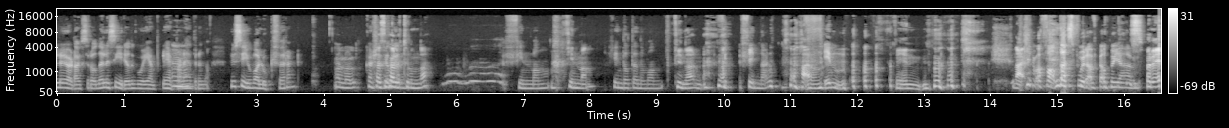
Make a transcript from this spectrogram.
Lørdagsrådet, eller Siri og det gode hjelp- hjelperne, Mm. heter hun nå. Hun sier jo bare 'lokføreren'. Å, lol. Kanskje Hva skal kalle Trond, da? Finnmann. Finnmann? Finn.no-mann. Finneren? Finneren. Finn. Finn. Nei, Hva faen, der spora vi av noe jævlig. sorry.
